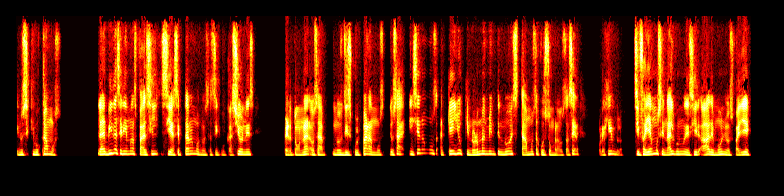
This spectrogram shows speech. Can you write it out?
que nos equivocamos. La vida sería más fácil si aceptáramos nuestras equivocaciones, perdonar, o sea, nos disculpáramos, o sea, hiciéramos aquello que normalmente no estamos acostumbrados a hacer. Por ejemplo, si fallamos en algo, no decir, ah, demonios, fallé.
